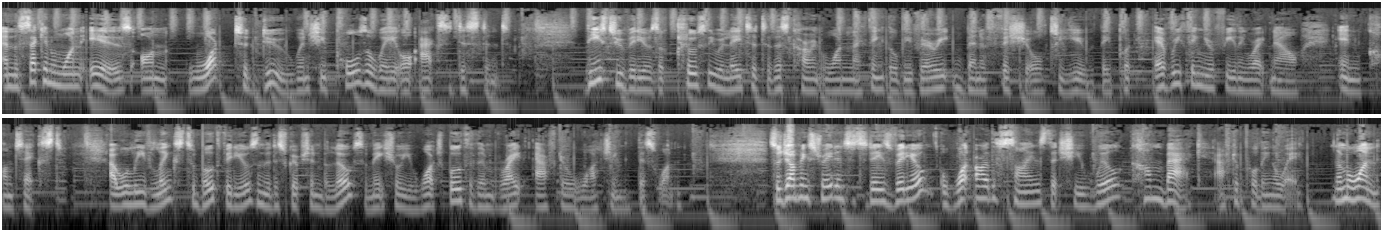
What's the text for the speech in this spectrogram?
And the second one is on what to do when she pulls away or acts distant. These two videos are closely related to this current one, and I think they'll be very beneficial to you. They put everything you're feeling right now in context. I will leave links to both videos in the description below, so make sure you watch both of them right after watching this one. So, jumping straight into today's video, what are the signs that she will come back after pulling away? Number one,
